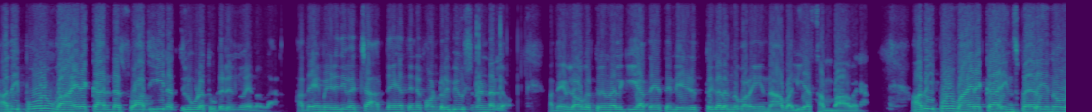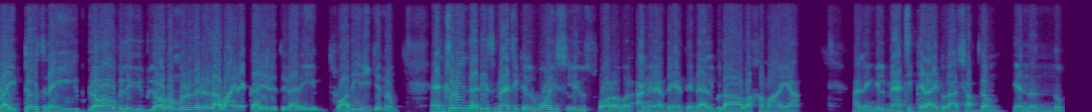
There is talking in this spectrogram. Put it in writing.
അത് ഇപ്പോഴും വായനക്കാരുടെ സ്വാധീനത്തിലൂടെ തുടരുന്നു എന്നുള്ളതാണ്. അദ്ദേഹം എഴുതി വെച്ച അദ്ദേഹത്തിന്റെ കോൺട്രിബ്യൂഷൻ ഉണ്ടല്ലോ. അദ്ദേഹം ലോകത്തിന് നൽകിയ അദ്ദേഹത്തിന്റെ എഴുത്തുകൾ എന്ന് പറയുന്ന ആ വലിയ സംഭാവന. അത് ഇപ്പോഴും വായനക്കാരെ ഇൻസ്പയർ ചെയ്യുന്നു. റൈറ്റേഴ്സിനെ ഈ ഗ്ലോബിൽ ഈ ലോകം മുഴുവനുള്ള വായനക്കാരെ എഴുത്തുകാരെയും സ്വാധീനിക്കുന്നു. Ensuring that his magical voice lives for അവർ അങ്ങനെ അദ്ദേഹത്തിന്റെ അത്ഭുതാവഹമായ അല്ലെങ്കിൽ മാജിക്കൽ ആയിട്ടുള്ള ആ ശബ്ദം എന്നെന്നും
